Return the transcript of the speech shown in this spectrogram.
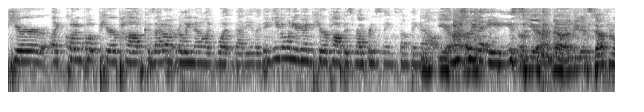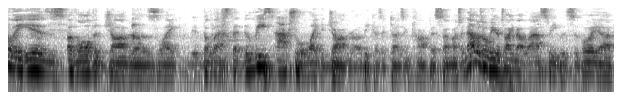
pure, like quote unquote pure pop. Because I don't Yeah. really know like what that is. I think even when you're doing pure pop, is referencing something else. Yeah, usually I mean- the '80s. yeah, no, I mean, it's definitely is of all the genres, like the less that the least actual like a genre because it does encompass so much. And that was what we were talking about last week with Savoya.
